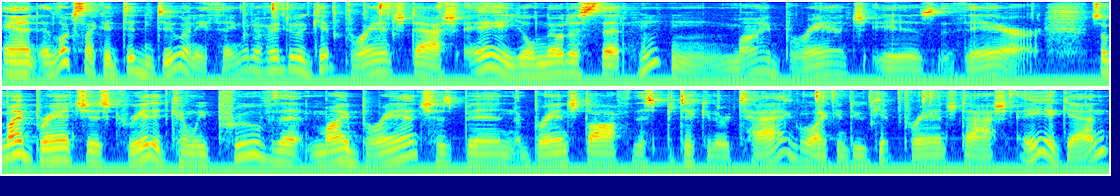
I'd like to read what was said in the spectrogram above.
and it looks like it didn't do anything but if I do a git branch dash a you'll notice that hmm, my branch is there. So my branch is created. Can we prove that my branch has been branched off this particular tag? Well I can do git branch dash a again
